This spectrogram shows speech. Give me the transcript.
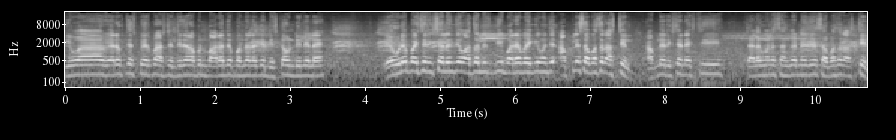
किंवा वेरॉकचे स्पेअर पार्ट असतील त्याच्यावर आपण बारा ते पंधरा टक्के डिस्काउंट दिलेलं आहे. एवढे पैसे रिक्षावाल्यांचे वाचवले की बऱ्यापैकी म्हणजे आपले सभासद असतील आपल्या रिक्षा टॅक्सी चालक मला संघटनेचे सभासद असतील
